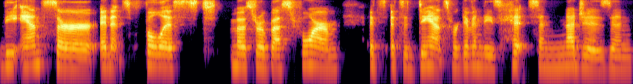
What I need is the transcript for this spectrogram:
the answer in its fullest, most robust form. It's it's a dance. We're given these hits and nudges and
